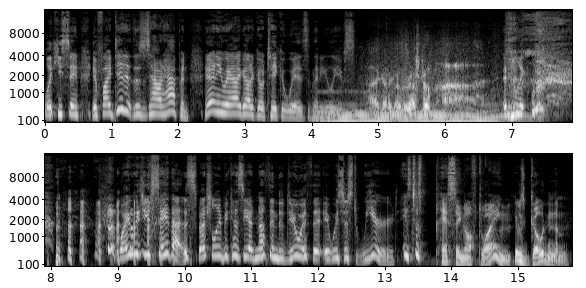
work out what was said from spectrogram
Like he's saying, if I did it, this is how it happened. Anyway, I gotta go take a whiz. And then he leaves. I gotta go to the restroom. Ah. And like, why would you say that? Especially because he had nothing to do with it. It was just weird. He's just pissing off Dwayne. He was goading him.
